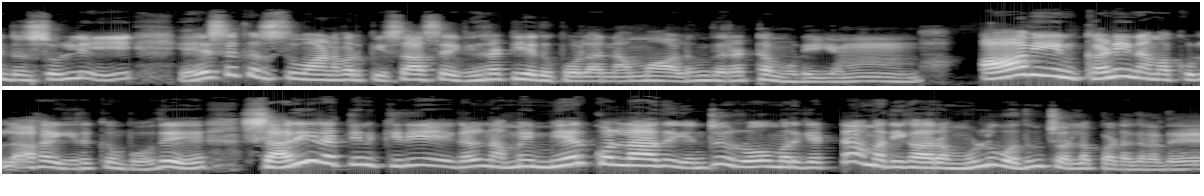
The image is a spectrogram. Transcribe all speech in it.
என்று சொல்லி இயேசு கிறிஸ்துவானவர் பிசாசை விரட்டியது போல நம்மாலும் விரட்ட முடியும். ஆவியின் கனி நமக்குள்ளாக இருக்கும்போது சரீரத்தின் கிரியைகள் நம்மை மேற்கொள்ளாது என்று ரோமர் எட்டாம் அதிகாரம் முழுவதும் சொல்லப்படுகிறது.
